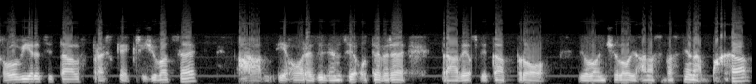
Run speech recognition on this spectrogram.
solový recitál v Pražské křižovatce a jeho rezidenci otevře právě světa pro violončelo Johana Sebastiana Bacha,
